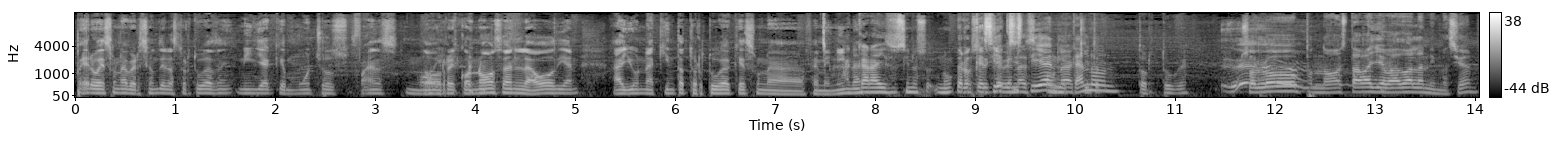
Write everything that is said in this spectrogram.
Pero es una versión de las tortugas ninja que muchos fans no reconocen, la odian. Hay una quinta tortuga que es una Ah, femenina. caray, eso sí no, no Pero no que sí existía en el canon. Tortuga. Solo pues, no estaba llevado a la animación.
